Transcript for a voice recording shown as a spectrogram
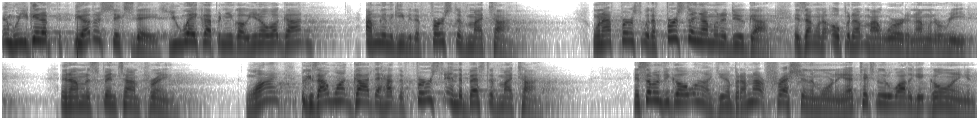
And when you get up the other six days, you wake up and you go, you know what, God? I'm going to give you the first of my time. When I first, well, the first thing I'm going to do, God, is I'm going to open up my word and I'm going to read. And I'm going to spend time praying. Why? Because I want God to have the first and the best of my time. And some of you go, well, you know, but I'm not fresh in the morning. It takes me a little while to get going. And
